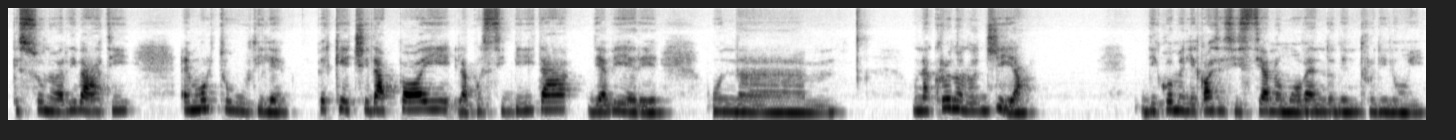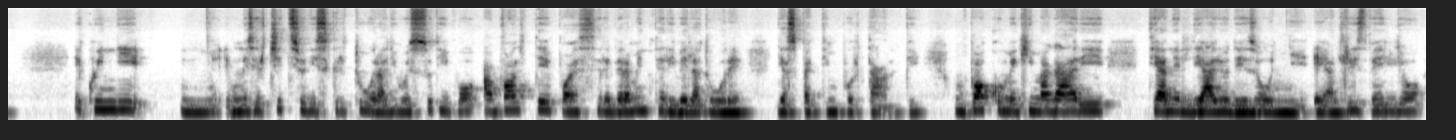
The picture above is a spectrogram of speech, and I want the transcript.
che sono arrivati è molto utile perché ci dà poi la possibilità di avere una, una cronologia di come le cose si stiano muovendo dentro di noi e quindi mh, un esercizio di scrittura di questo tipo a volte può essere veramente rivelatore di aspetti importanti, un po' come chi magari tiene il diario dei sogni e al risveglio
